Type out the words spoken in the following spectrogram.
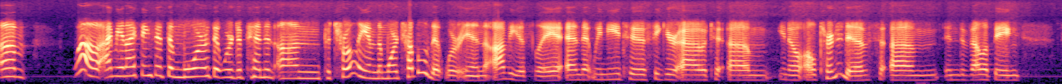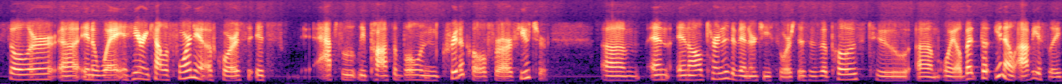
Um, well, I mean, I think that the more that we're dependent on petroleum, the more trouble that we're in, obviously, and that we need to figure out, um, you know, alternatives um, in developing solar uh, in a way. Here in California, of course, it's absolutely possible and critical for our future. Um, and, and alternative energy sources as opposed to um, oil. But the, you know, obviously,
